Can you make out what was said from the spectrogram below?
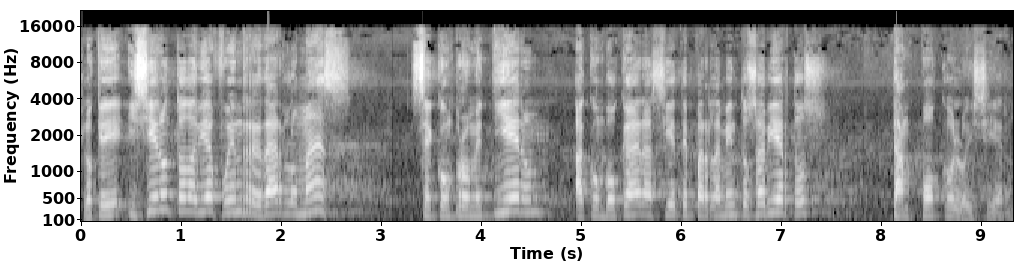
Lo que hicieron todavía fue enredarlo más. Se comprometieron a convocar a siete parlamentos abiertos, tampoco lo hicieron.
